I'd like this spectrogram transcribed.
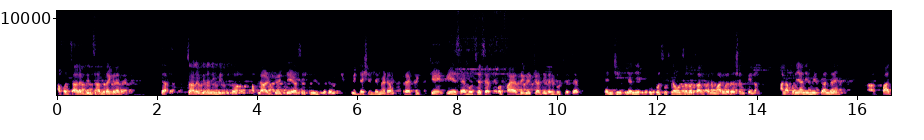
आपण चालक दिन साजरा केला त्या चालक दिनानिमित्त आपल्या आरटीओचे assistant inspector Vidya Shinde madam ट्रॅफिकचे पी एस साहेब भोसले साहेब व फायर ब्रिगेडचे अधिकारी भोसले साहेब यांची यांनी उपस्थित राहून सर्व चालकांना मार्गदर्शन केलं. आणि आपण या निमित्ताने पाच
